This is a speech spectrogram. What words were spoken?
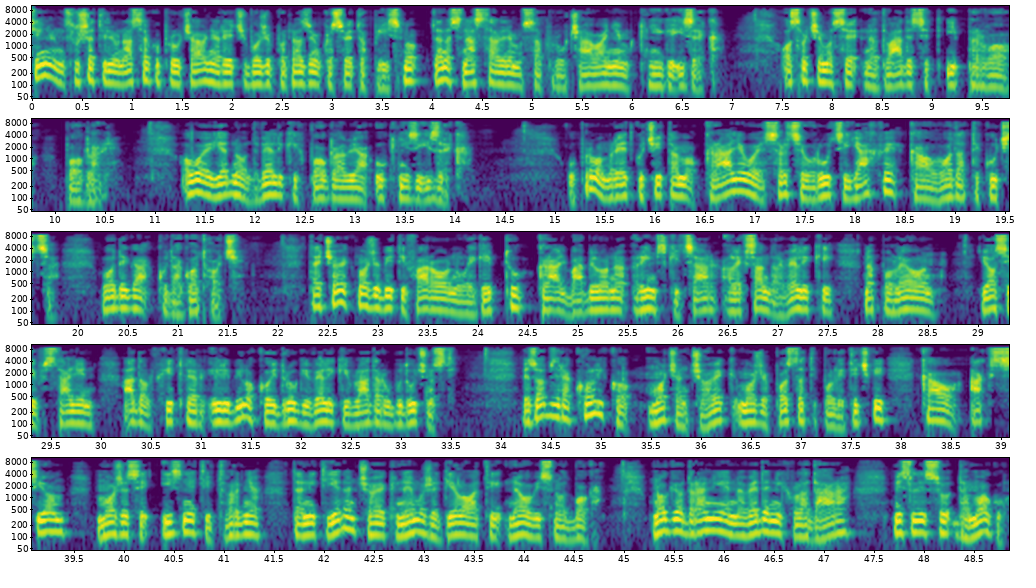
Cijenjeni slušatelji u nastavku proučavanja reći Bože pod nazivom kroz sveto pismo, danas nastavljamo sa proučavanjem knjige Izreka. Osvrćemo se na 21. poglavlje. Ovo je jedno od velikih poglavlja u knjizi Izreka. U prvom redku čitamo Kraljevo je srce u ruci Jahve kao voda tekućica, vode ga kuda god hoće. Taj čovjek može biti faraon u Egiptu, kralj Babilona, rimski car, Aleksandar Veliki, Napoleon, Josif Stalin, Adolf Hitler ili bilo koji drugi veliki vladar u budućnosti. Bez obzira koliko moćan čovjek može postati politički, kao aksijom može se iznijeti tvrdnja da niti jedan čovjek ne može djelovati neovisno od Boga. Mnogi od ranije navedenih vladara mislili su da mogu,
